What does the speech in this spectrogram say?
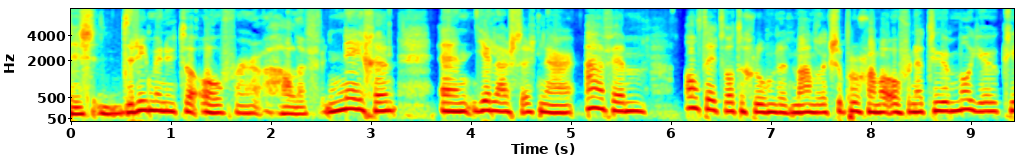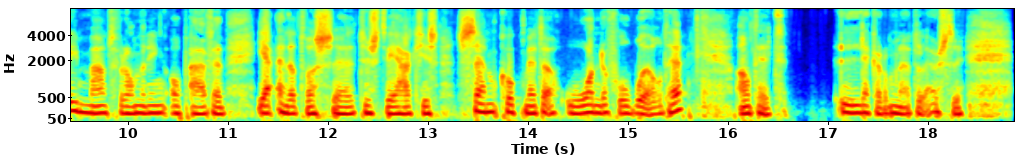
Het is drie minuten over half negen. En je luistert naar AVM. Altijd wat te groen, het maandelijkse programma over natuur, milieu, klimaatverandering op AVM. Ja, en dat was uh, tussen twee haakjes Sam Cooke met A Wonderful World. Hè? Altijd lekker om naar te luisteren.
